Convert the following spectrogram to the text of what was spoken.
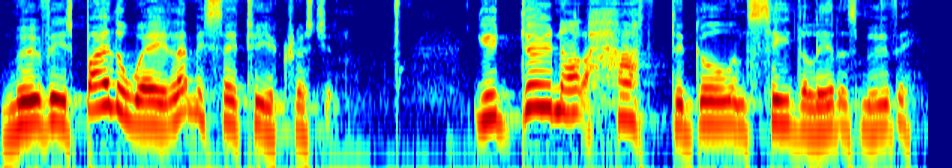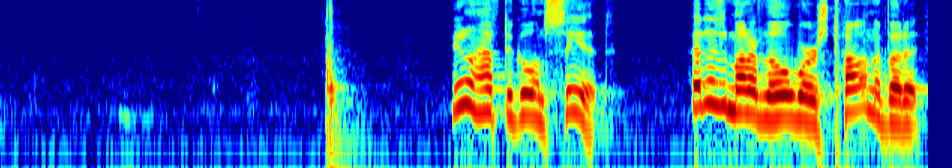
movies. By the way, let me say to you, Christian, you do not have to go and see the latest movie. You don't have to go and see it. It doesn't matter if the whole world's talking about it.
